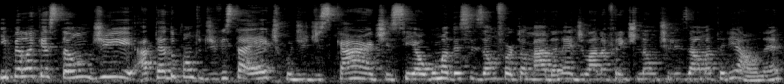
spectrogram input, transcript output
e pela questão de até do ponto de vista ético de descarte, se alguma decisão for tomada, né, de lá na frente não utilizar o material, né?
